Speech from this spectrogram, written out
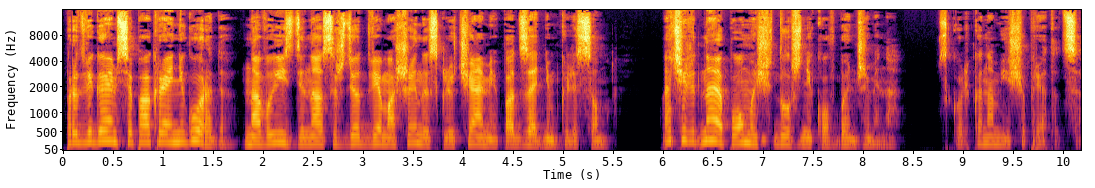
Продвигаемся по окраине города. На выезде нас ждет две машины с ключами под задним колесом. Очередная помощь должников Бенджамина. Сколько нам еще прятаться?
